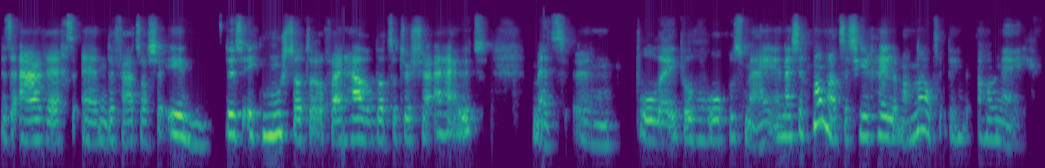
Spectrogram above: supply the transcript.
het aanrecht en de vaatwasser in. Dus ik moest dat, of hij haalde dat er tussenuit. Met een pollepel volgens mij. En hij zegt, mama het is hier helemaal nat. Ik denk, oh nee.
